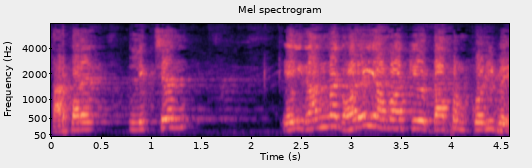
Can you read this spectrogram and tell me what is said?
তারপরে লিখছেন, এই রান্নাঘরেই আমাকে দাফন করিবে।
